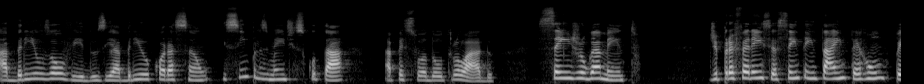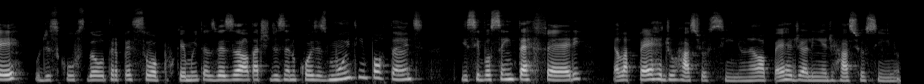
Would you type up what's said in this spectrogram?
abrir os ouvidos e abrir o coração e simplesmente escutar a pessoa do outro lado, sem julgamento. De preferência, sem tentar interromper o discurso da outra pessoa, porque muitas vezes ela está te dizendo coisas muito importantes e se você interfere, ela perde o raciocínio, né? ela perde a linha de raciocínio.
